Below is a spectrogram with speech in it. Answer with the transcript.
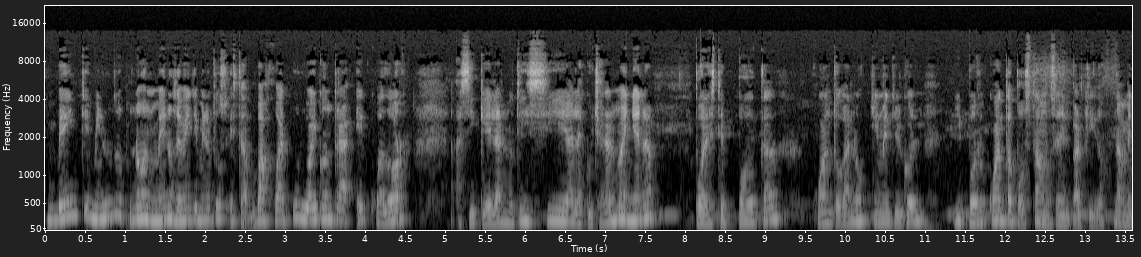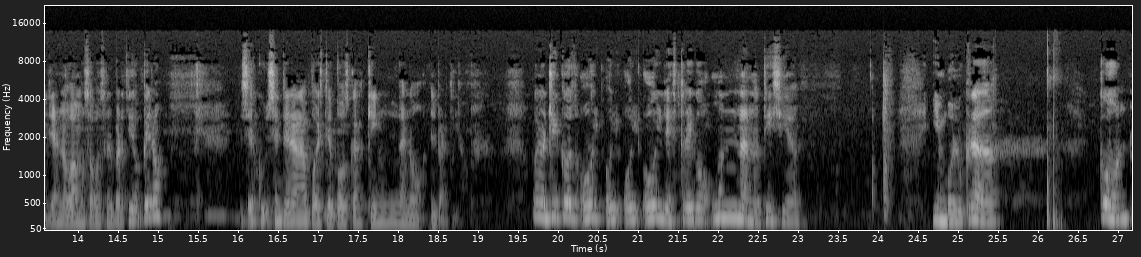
20 minutos, no en menos de 20 minutos, está, va a jugar Uruguay contra Ecuador. Así que la noticia la escucharán mañana por este podcast. Cuánto ganó, quién metió el gol y por cuánto apostamos en el partido. No, mentira, no vamos a apostar el partido, pero se, se enterarán por este podcast quién ganó el partido. Bueno chicos, hoy, hoy, hoy, hoy les traigo una noticia involucrada con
